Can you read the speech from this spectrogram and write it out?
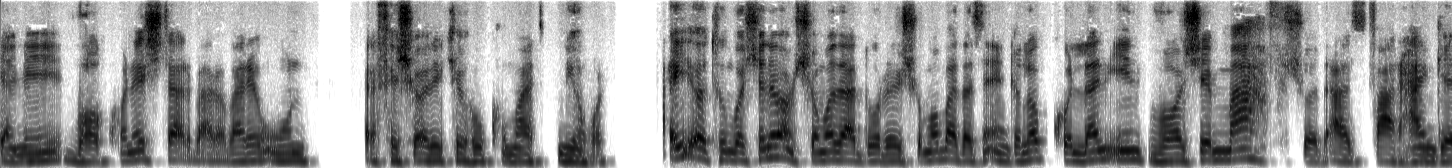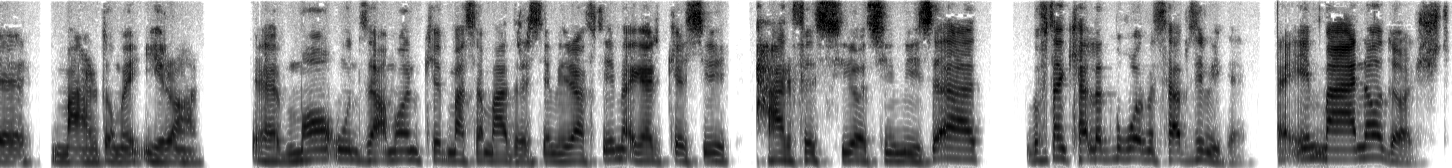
یعنی واکنش در برابر اون فشاری که حکومت می آورد اگه یادتون باشه نمیم شما در دوره شما بعد از انقلاب کلا این واژه محو شد از فرهنگ مردم ایران. ما اون زمان که مثلا مدرسه می‌رفتیم اگر کسی حرف سیاسی می‌زد گفتن کلت به قرم سبزی میده. و این معنا داشت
